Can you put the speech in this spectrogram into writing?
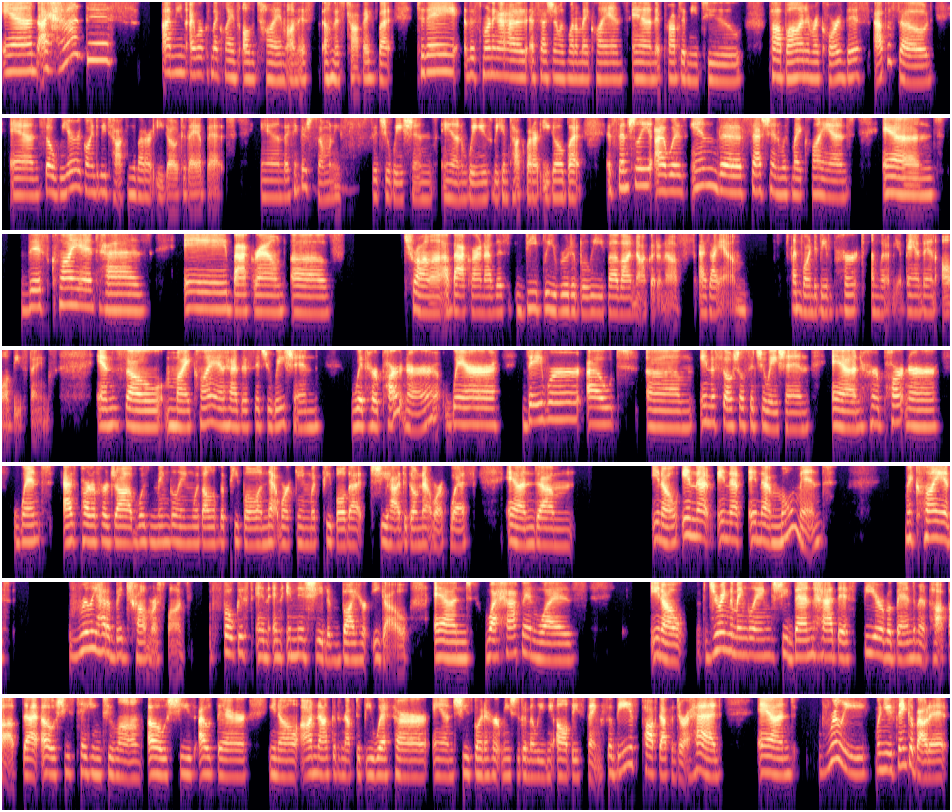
And I had this. I mean, I work with my clients all the time on this on this topic, but today, this morning, I had a, session with one of my clients, and it prompted me to pop on and record this episode and so we are going to be talking about our ego today a bit. And I think there's so many situations and ways we can talk about our ego. But essentially, I was in the session with my client, and this client has a background of trauma, a background of this deeply rooted belief of I'm not good enough as I am. I'm going to be hurt. I'm going to be abandoned, all of these things. And so my client had this situation with her partner where they were out um, in a social situation and her partner went as part of her job was mingling with all of the people and networking with people that she had to go network with. And um you know in that in that in that moment my client really had a big trauma response focused and, and initiated by her ego. And what happened was, you know, during the mingling, she then had this fear of abandonment pop up that, oh, she's taking too long. Oh, she's out there, you know, I'm not good enough to be with her and she's going to hurt me. She's going to leave me, all these things. So these popped up into her head. And really, when you think about it,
